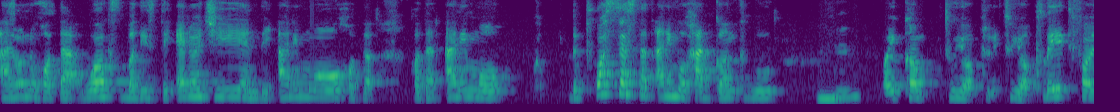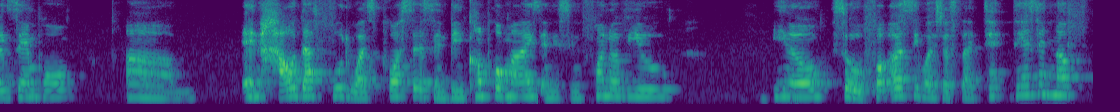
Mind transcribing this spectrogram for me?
I don't know how that works, but it's the energy and the animal, how the how that animal, the process that animal had gone through. Mm-hmm. Or it come to your plate, to your plate, for example, um, and how that food was processed and being compromised, and it's in front of you. you know so for us it was just like there's enough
